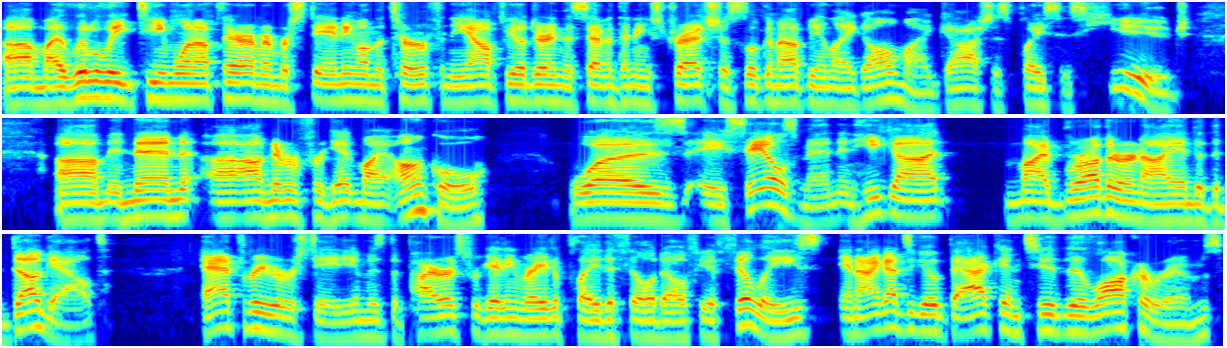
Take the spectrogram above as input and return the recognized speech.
Uh, my little league team went up there. I remember standing on the turf in the outfield during the seventh inning stretch, just looking up, being like, "Oh my gosh, this place is huge." Um, and then uh, I'll never forget my uncle was a salesman, and he got my brother and I into the dugout at Three River Stadium as the Pirates were getting ready to play the Philadelphia Phillies. And I got to go back into the locker rooms.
